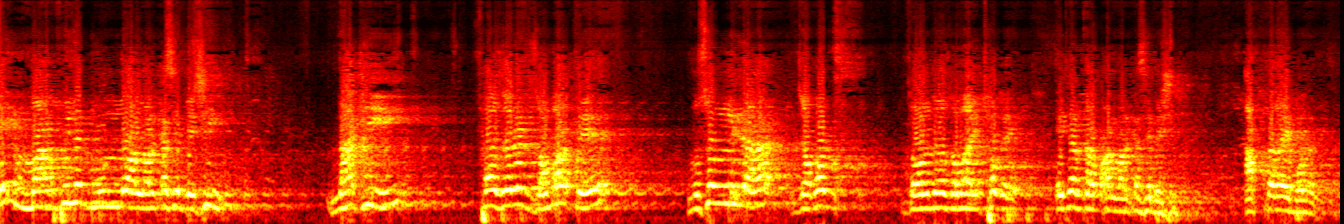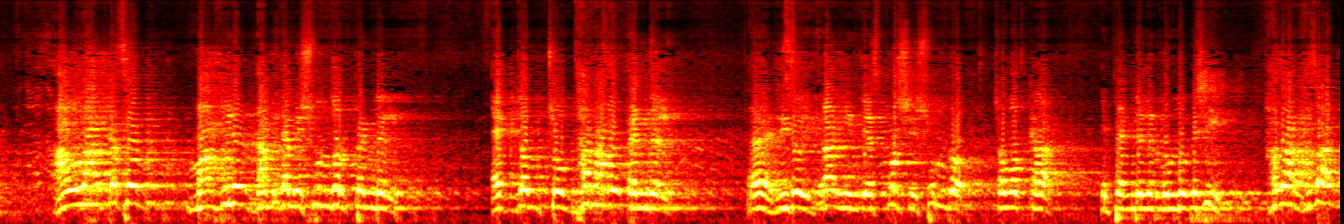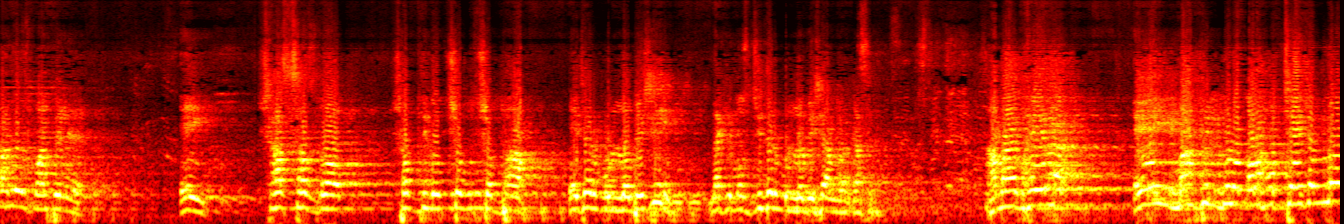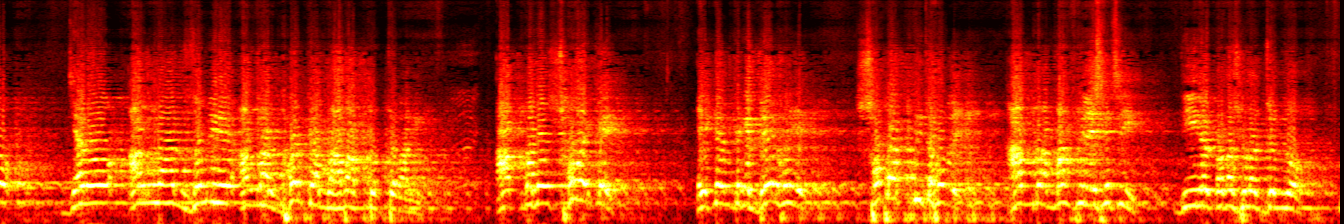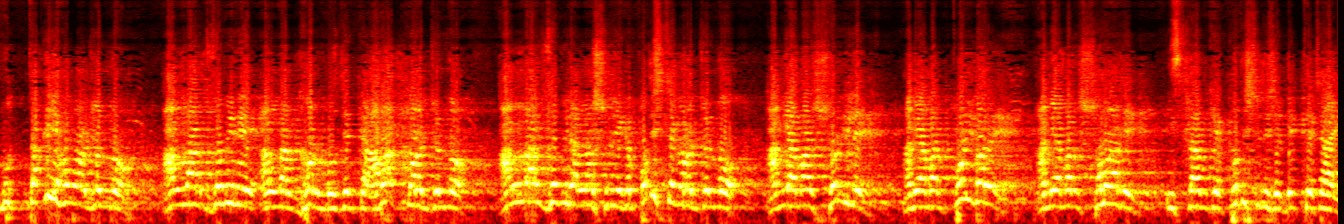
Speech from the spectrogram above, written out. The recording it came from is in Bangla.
এই মাহফিলের মূল্য আল্লাহর কাছে বেশি, নাকি ফজরের জমাতে মুসল্লিরা যখন দরজা জমায় ঠকে, এটার দাম আল্লাহর কাছে বেশি। আপনারাই বলেন। আল্লাহর কাছে মাহফিলের দামি দামি সুন্দর প্যান্ডেল, একদম চোখ ধানানো প্যান্ডেল হ্যাঁ হৃদয় গ্রামীণ স্পর্শী, সুন্দর, চমৎকার, এই প্যান্ডেলের মূল্য বেশি। হাজার হাজার মানুষ মাহফিলে এই শ্বাস শ্বাস রব, সব দিকে উৎসব উৎসব ভাব, এটার মূল্য বেশি নাকি মসজিদের মূল্য বেশি আল্লাহর কাছে? আমার ভাইয়েরা, এই মাহফিলগুলো করা হচ্ছে এই জন্য যেন আল্লাহর জমিনে আল্লাহর ঘরকে আমরা আবাদ করতে পারি। আপনাদের সবাইকে এখান থেকে বের হয়ে শপথ নিতে হবে। আমরা মাহফিল এসেছি দিনের কথা শোনার জন্য, মুত্তাকি হওয়ার জন্য, আল্লাহর জমিনে আল্লাহর ঘর মসজিদকে আবাদ করার জন্য। আল্লাহর জমিনে আল্লাহর শরীরকে প্রতিষ্ঠা করার জন্য আমি আমার শরীরে, আমি আমার পরিবারে, আমি আমার সমাজে ইসলামকে প্রতিষ্ঠিত হিসেবে দেখতে চাই।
